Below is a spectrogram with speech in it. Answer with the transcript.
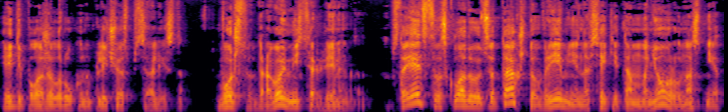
Эдди положил руку на плечо специалиста. «Вот что, дорогой мистер Ремингтон, обстоятельства складываются так, что времени на всякие там маневры у нас нет.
